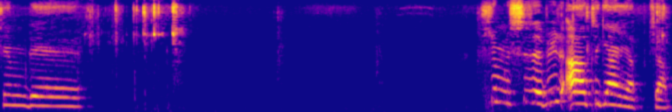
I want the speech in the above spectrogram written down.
Şimdi Şimdi size bir altıgen yapacağım.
